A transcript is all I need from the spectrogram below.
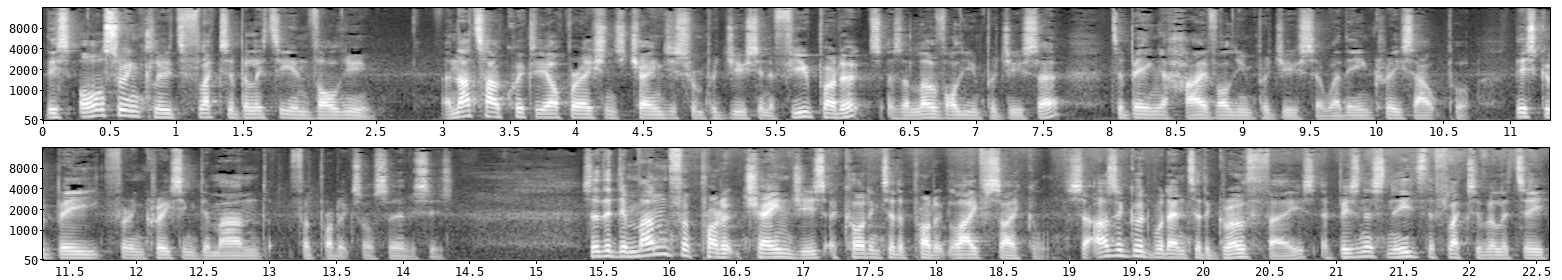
This also includes flexibility in volume, and that's how quickly operations changes from producing a few products as a low volume producer to being a high volume producer where they increase output. This could be for increasing demand for products or services. So the demand for product changes according to the product life cycle. So as a good would enter the growth phase, a business needs the flexibility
